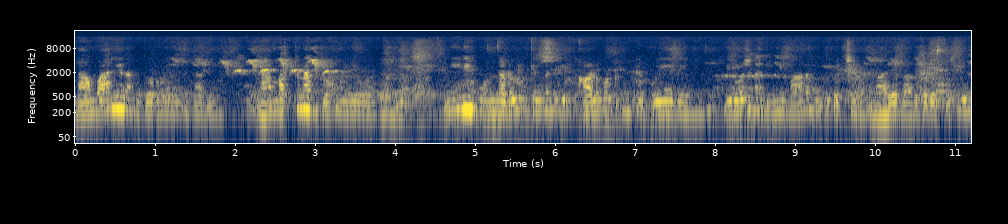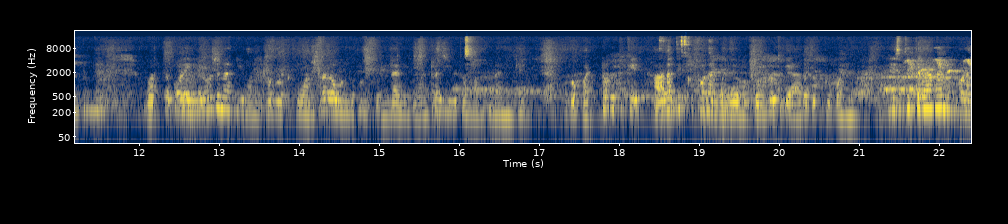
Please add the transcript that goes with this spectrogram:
నా భార్య నాకు దూరం అయ్యేది కాదు. నా భర్త నాకు దూరం అయ్యేవాడు కాదు. నేనే వంద అడుగుల కిందకి కాళ్ళు పట్టుకుంటే పోయేది ఈరోజు నాకు ఇన్ని బాధలు ఎందుకు వచ్చాను భార్య బాధపడే స్థితి ఉంటుంది. భర్త కూడా ఈ నాకు ఈ ఒంటరి బ్రతుకు ఒంటరిగా వండుకొని తినడానికి ఒంటరి జీవితం బతకడానికి ఒక పట్ట బతికి ఆడదిక్కు కూడా లేదు ఒక గొడ్డుతికి ఆడదిక్కు కూడా ఈ స్థితి రావడానికి కూడా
